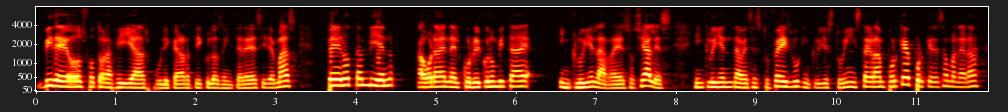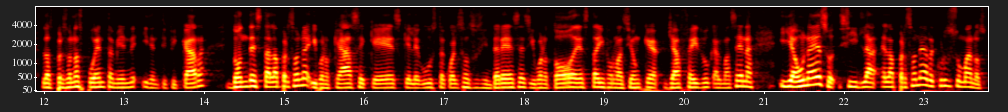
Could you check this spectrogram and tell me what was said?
videos, fotografías, publicar artículos de interés y demás, pero también ahora en el currículum vitae incluyen las redes sociales, incluyen a veces tu Facebook, incluyes tu Instagram. ¿Por qué? Porque de esa manera las personas pueden también identificar dónde está la persona y bueno, qué hace, qué es, qué le gusta, cuáles son sus intereses y bueno, toda esta información que ya Facebook almacena. Y aún a eso, si la, la persona de recursos humanos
